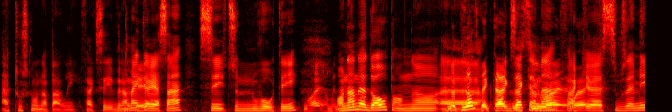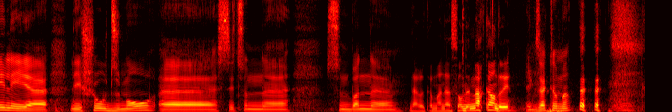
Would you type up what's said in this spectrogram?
à tout ce qu'on a parlé. Fait que c'est vraiment intéressant. C'est une nouveauté. Ouais, on on en a d'autres. On a, On a plusieurs spectacles aussi, Exactement. ouais, fait ouais. que, euh, si vous aimez les, euh, les shows d'humour, c'est une, une bonne. La recommandation de Marc-André. Exactement.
